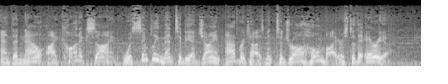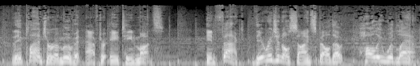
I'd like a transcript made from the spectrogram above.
and the now iconic sign was simply meant to be a giant advertisement to draw homebuyers to the area. They planned to remove it after 18 months. In fact, the original sign spelled out Hollywoodland.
